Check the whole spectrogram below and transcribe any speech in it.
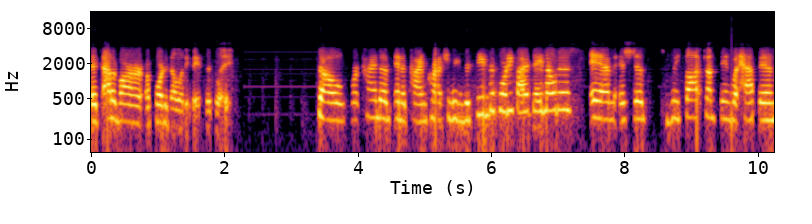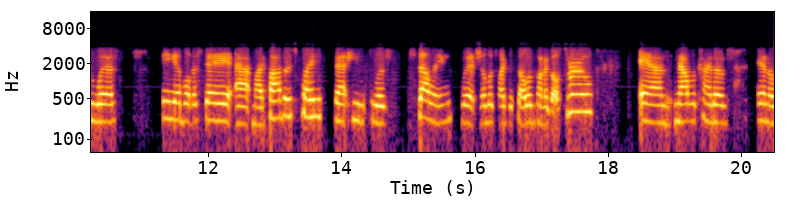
it's out of our affordability basically. So we're kind of in a time crunch. We received a 45 day notice, and it's just we thought something would happen with being able to stay at my father's place that he was selling, which it looks like the sale is going to go through. And now we're kind of in a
